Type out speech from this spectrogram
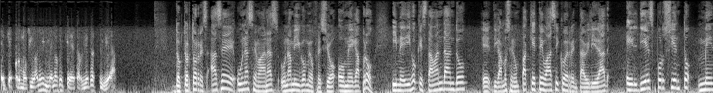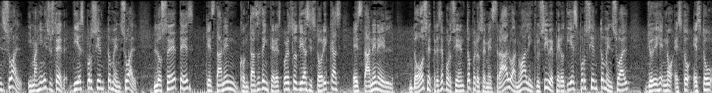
el que promocione y menos el que desarrolle esa actividad. Doctor Torres, hace unas semanas un amigo me ofreció Omega Pro y me dijo que estaban dando, eh, digamos, en un paquete básico de rentabilidad el 10% mensual. Imagínese usted, 10% mensual. Los CDTs que están en, con tasas de interés por estos días históricas están en el 12, 13%, pero semestral o anual inclusive, pero 10% mensual. Yo dije, no, esto, esto,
